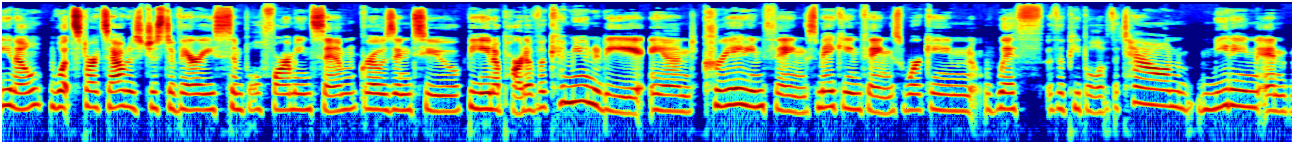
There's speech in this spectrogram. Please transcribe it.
you know, what starts out as just a very simple farming sim, grows into being a part of a community and creating things, making things, working with the people of the town, meeting and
